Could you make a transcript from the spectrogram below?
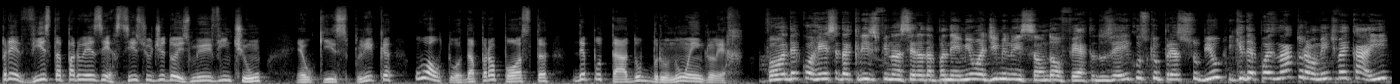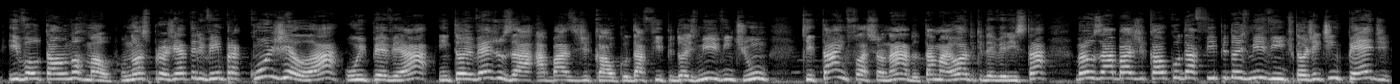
prevista para o exercício de 2021. É o que explica o autor da proposta, deputado Bruno Engler. Foi uma decorrência da crise financeira da pandemia, uma diminuição da oferta dos veículos que o preço subiu e que depois naturalmente vai cair e voltar ao normal. O nosso projeto ele vem para congelar o IPVA, então ao invés de usar a base de cálculo da FIP 2021, que está inflacionado, está maior do que deveria estar, vai usar a base de cálculo da FIP 2020. Então a gente impede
